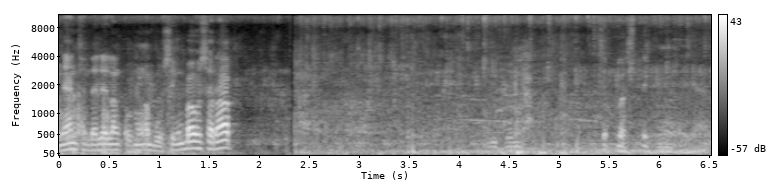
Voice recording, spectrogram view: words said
Yan, sandali lang po mga busing baw. Sarap. Dito na. Sa plastic na. Ayan.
